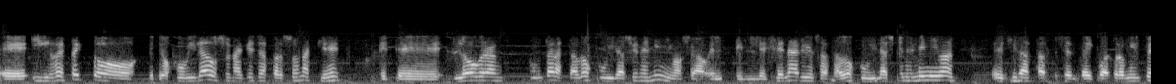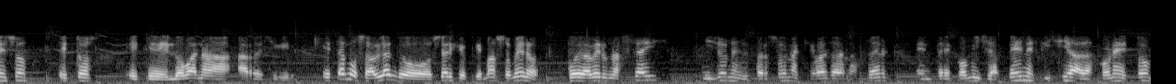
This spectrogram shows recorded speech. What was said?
Eh, y respecto de los jubilados, son aquellas personas que este, logran juntar hasta dos jubilaciones mínimas, o sea, el, escenario es hasta dos jubilaciones mínimas, es decir, hasta 64 mil pesos, estos este, lo van a, recibir. estamos hablando, Sergio, que más o menos puede haber unas 6 millones de personas que vayan a ser, entre comillas, beneficiadas con esto,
